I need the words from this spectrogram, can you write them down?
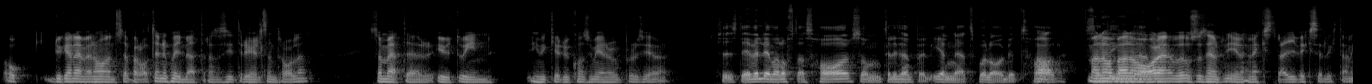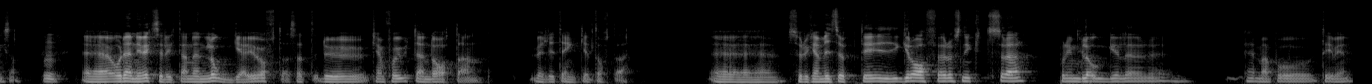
Och du kan även ha en separat energimätare som sitter i elcentralen. Som mäter ut och in hur mycket du konsumerar och producerar. Precis, det är väl det man oftast har som till exempel elnätsbolaget har. Ja, Man har, man har en, och så sen är den extra i växelriktaren liksom. Mm. Eh, och den i växelriktaren, den loggar ju ofta så att du kan få ut den datan väldigt enkelt ofta. Eh, så du kan visa upp det i grafer och snyggt sådär på din blogg eller eh, hemma på tvn.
